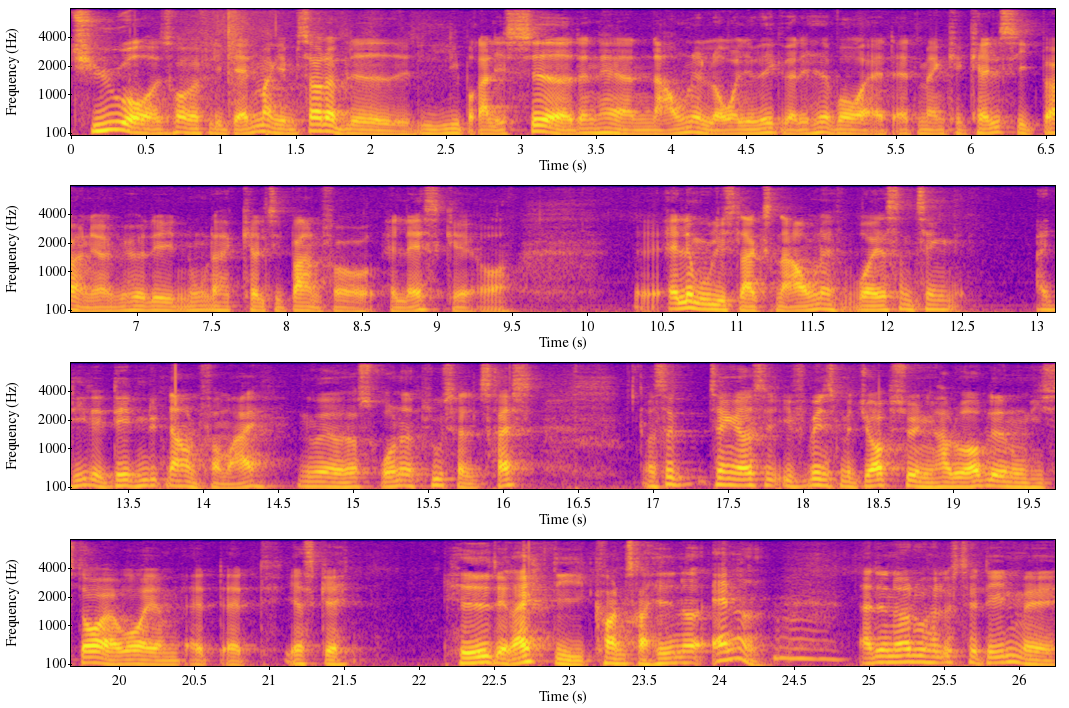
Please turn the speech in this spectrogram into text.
20 år, jeg tror i hvert fald i Danmark, jamen, så er der blevet liberaliseret den her navnelov, jeg ved ikke, hvad det hedder, hvor at, at man kan kalde sit børn, jeg hørt det er nogen, der har kaldt sit barn for Alaska, og øh, alle mulige slags navne, hvor jeg sådan tænkte, ej, det, er- det er et nyt navn for mig. Nu er jeg også rundet plus 50, Og så tænker jeg også, i forbindelse med jobsøgning, har du oplevet nogle historier, hvor jeg, at, at jeg skal hedde det rigtige, kontra hedde noget andet. Mm. Er det noget, du har lyst til at dele med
